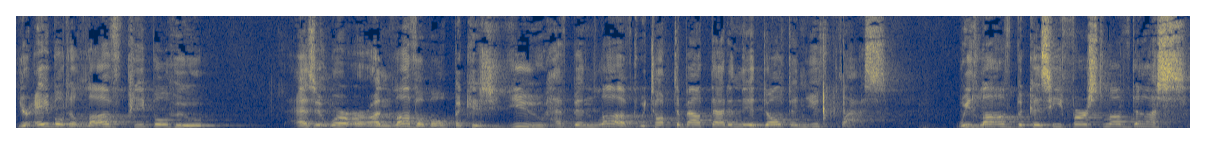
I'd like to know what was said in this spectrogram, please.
You're able to love people who, as it were, are unlovable because you have been loved. We talked about that in the adult and youth class. We love because He first loved us.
